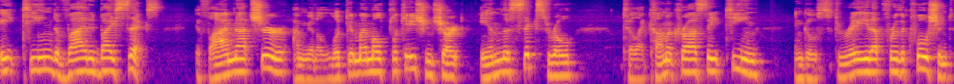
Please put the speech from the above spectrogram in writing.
18 divided by 6. If I'm not sure, I'm going to look at my multiplication chart in the 6th row till I come across 18 and go straight up for the quotient,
